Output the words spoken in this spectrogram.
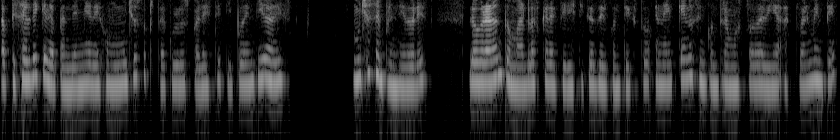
a pesar de que la pandemia dejó muchos obstáculos para este tipo de entidades, muchos emprendedores lograron tomar las características del contexto en el que nos encontramos todavía actualmente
